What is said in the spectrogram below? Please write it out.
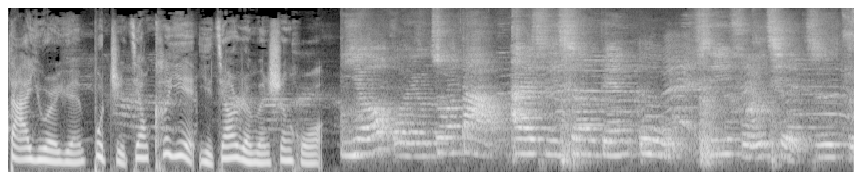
大幼儿园不只教课业，也教人文生活。有，我有做到，爱惜身边物，惜福且知足。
